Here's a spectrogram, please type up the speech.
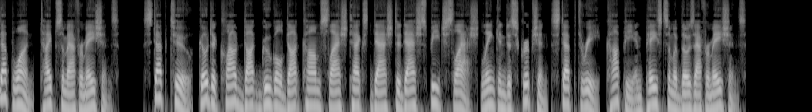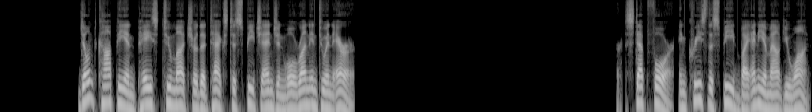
Step 1. Type some affirmations. Step 2. Go to cloud.google.com slash text dash to dash speech slash link in description. Step 3. Copy and paste some of those affirmations. Don't copy and paste too much or the text-to-speech engine will run into an error. Step 4. Increase the speed by any amount you want.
